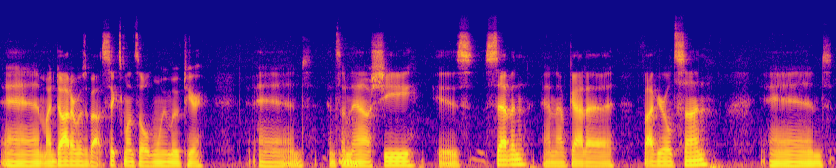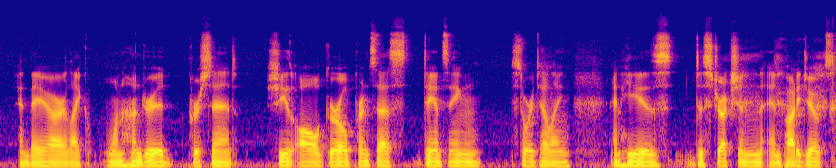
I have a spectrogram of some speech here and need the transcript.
and my daughter was about six months old when we moved here and and so now she is seven and i've got a five year old son and and they are like 100% she is all girl princess dancing storytelling and he is destruction and potty jokes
